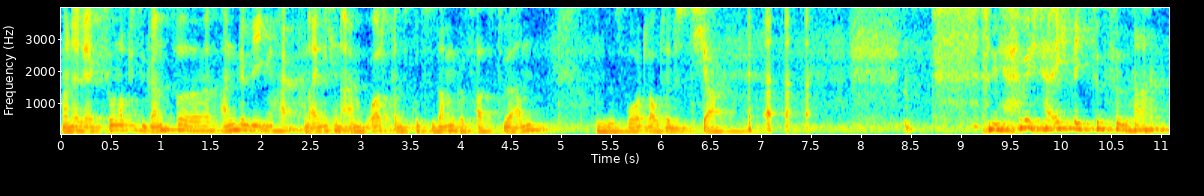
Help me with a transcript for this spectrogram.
meine Reaktion auf diese ganze Angelegenheit kann eigentlich in einem Wort ganz gut zusammengefasst werden. Und dieses Wort lautet Tja. mehr habe ich da echt nicht zu, zu sagen.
